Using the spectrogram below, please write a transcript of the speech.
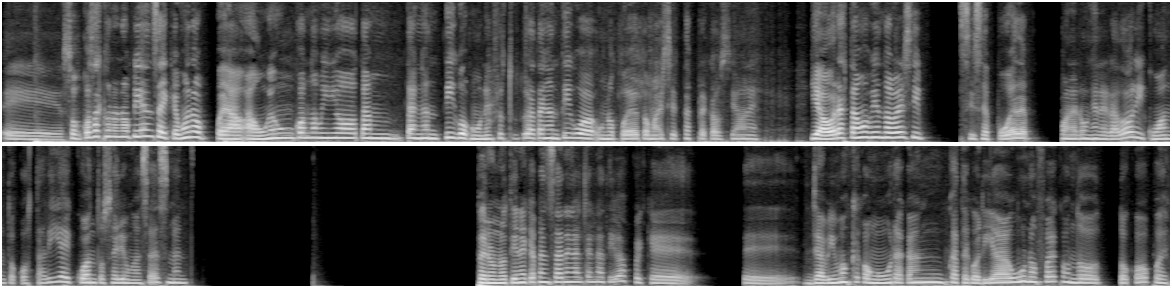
eh, son cosas que uno no piensa y que, bueno, pues aún en un condominio tan, tan antiguo, con una infraestructura tan antigua, uno puede tomar ciertas precauciones. Y ahora estamos viendo a ver si, si se puede poner un generador y cuánto costaría y cuánto sería un assessment. Pero uno tiene que pensar en alternativas porque eh, ya vimos que con un huracán categoría 1 fue cuando tocó, pues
